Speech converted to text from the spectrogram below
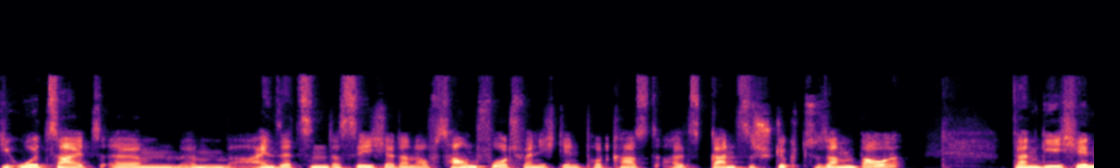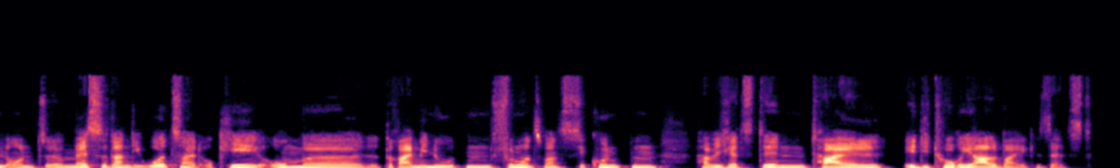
die Uhrzeit ähm, ähm, einsetzen. Das sehe ich ja dann auf Soundforge, wenn ich den Podcast als ganzes Stück zusammenbaue. Dann gehe ich hin und äh, messe dann die Uhrzeit. Okay, um äh, drei Minuten 25 Sekunden habe ich jetzt den Teil Editorial beigesetzt.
